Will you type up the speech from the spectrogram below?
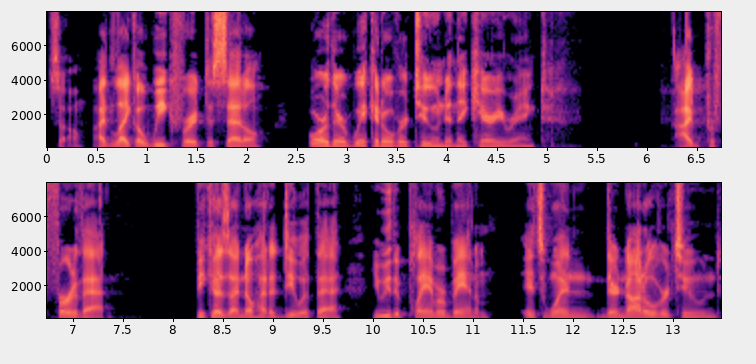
so i'd like a week for it to settle Or they're wicked overtuned and they carry ranked. i'd prefer that because i know how to deal with that you either play them or ban them it's when they're not overtuned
